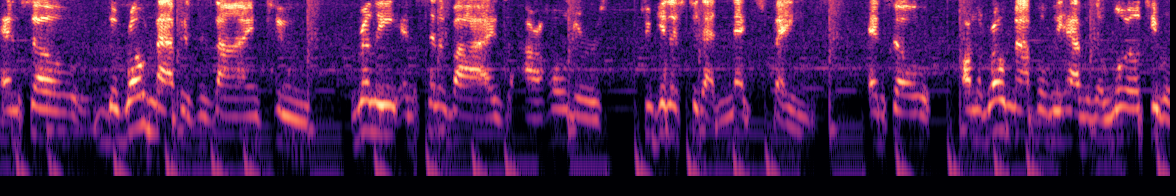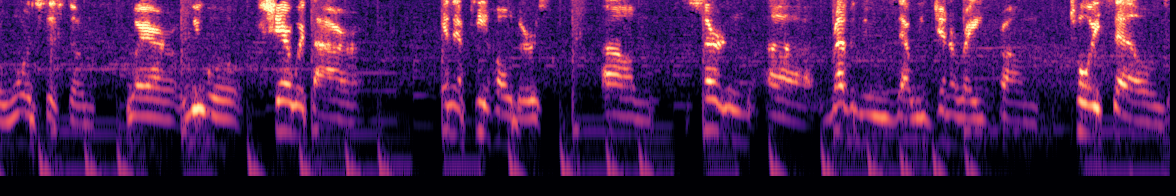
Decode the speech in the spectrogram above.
And so the roadmap is designed to really incentivize our holders to get us to that next phase. And so on the roadmap, what we have is a loyalty reward system where we will share with our NFT holders um, certain uh, revenues that we generate from toy sales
